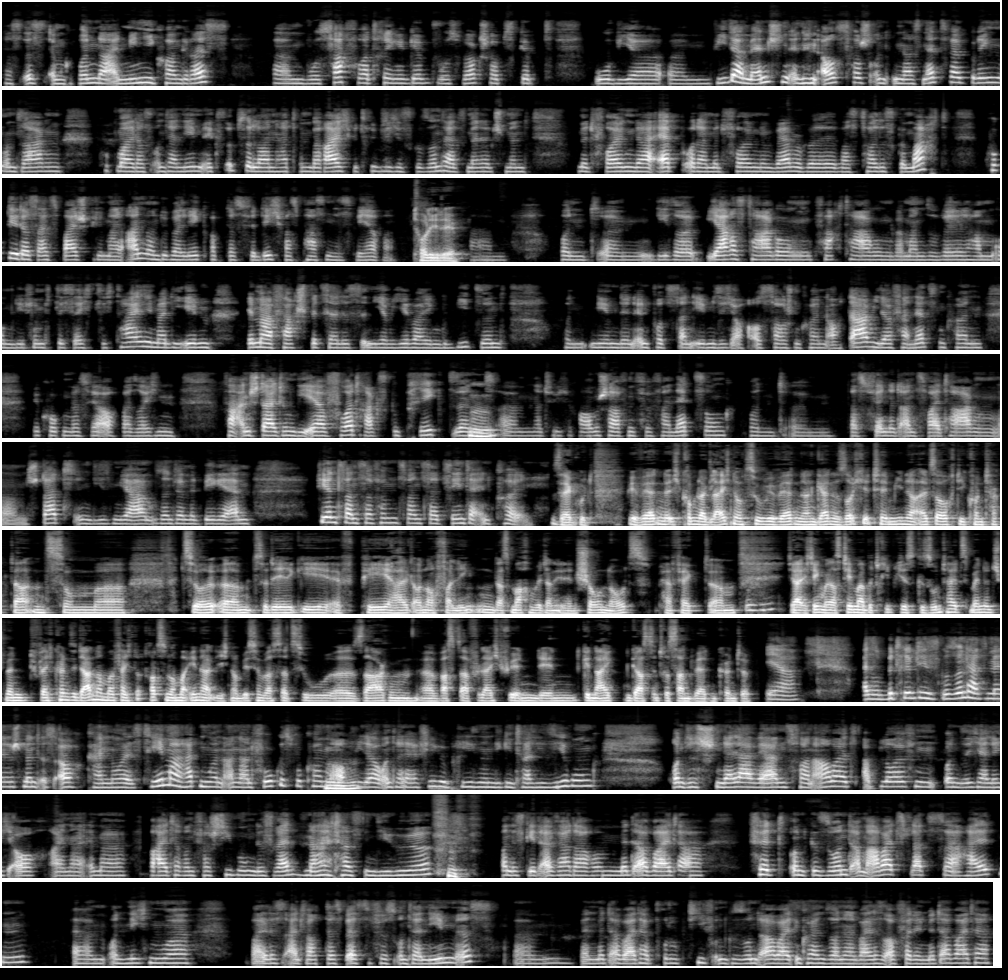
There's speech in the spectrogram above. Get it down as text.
Das ist im Grunde ein Mini-Kongress, ähm, wo es Fachvorträge gibt, wo es Workshops gibt, wo wir ähm, wieder Menschen in den Austausch und in das Netzwerk bringen und sagen, guck mal, das Unternehmen XY hat im Bereich betriebliches Gesundheitsmanagement mit folgender App oder mit folgendem Wearable was Tolles gemacht. Guck dir das als Beispiel mal an und überleg, ob das für dich was Passendes wäre. Tolle Idee. Ähm, und ähm, diese Jahrestagungen, Fachtagungen, wenn man so will, haben um die 50, 60 Teilnehmer, die eben immer Fachspezialist in ihrem jeweiligen Gebiet sind und neben den Inputs dann eben sich auch austauschen können, auch da wieder vernetzen können. Wir gucken, dass wir auch bei solchen Veranstaltungen, die eher vortragsgeprägt sind, Mhm. ähm, natürlich Raum schaffen für Vernetzung. Und ähm, das findet an zwei Tagen ähm, statt. In diesem Jahr sind wir mit BGM 24., 25., 10. in Köln. Sehr gut. Wir werden, ich komme da gleich noch zu, wir werden dann gerne solche Termine als auch die Kontaktdaten zum äh, zur, ähm, zur DGFP halt auch noch verlinken. Das machen wir dann in den Show Notes. Perfekt. Ähm, Mhm. Ja, ich denke mal, das Thema betriebliches Gesundheitsmanagement, vielleicht können Sie da nochmal, vielleicht trotzdem nochmal inhaltlich noch ein bisschen was dazu äh, sagen, äh, was da vielleicht für den geneigten Gast interessant werden könnte. Ja, also betriebliches Gesundheitsmanagement ist auch kein neues Thema, hat nur einen anderen Fokus bekommen, auch Mhm. wieder unter der viel gepriesenen Digitalisierung und des Schnellerwerdens von Arbeitsabläufen und sicherlich auch einer immer weiteren Verschiebung des Rentenalters in die Höhe. Und es geht einfach darum, Mitarbeiter fit und gesund am Arbeitsplatz zu erhalten ähm, und nicht nur, weil es einfach das Beste fürs Unternehmen ist, ähm, wenn Mitarbeiter produktiv und gesund arbeiten können, sondern weil es auch für den Mitarbeiter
